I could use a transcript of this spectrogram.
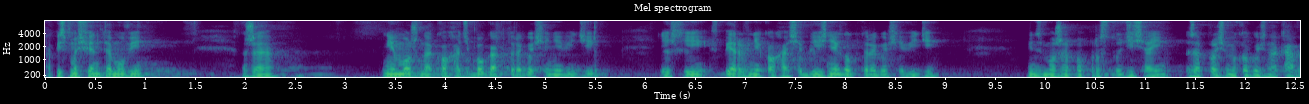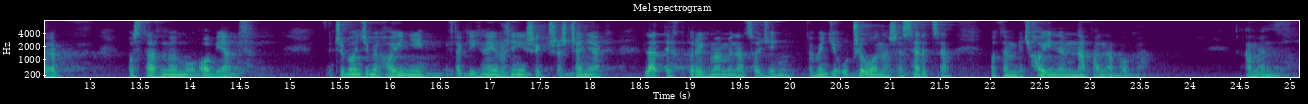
A Pismo Święte mówi, że nie można kochać Boga, którego się nie widzi, jeśli wpierw nie kocha się bliźniego, którego się widzi. Więc może po prostu dzisiaj zaprośmy kogoś na kawę, postawmy mu obiad, czy bądźmy hojni w takich najróżniejszych przestrzeniach dla tych, których mamy na co dzień. To będzie uczyło nasze serce potem być hojnym na Pana Boga. Amen.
